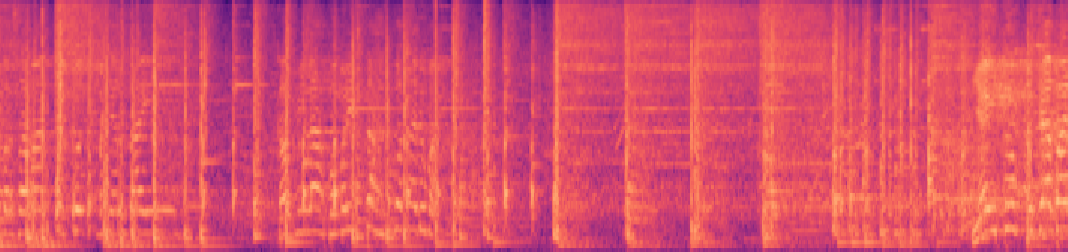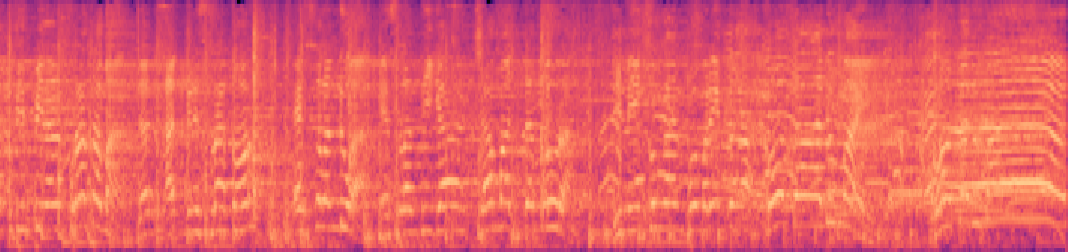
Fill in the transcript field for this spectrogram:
bersama ikut menyertai kafilah pemerintah Kota Dumai. Yaitu pejabat pimpinan Pratama dan administrator Eselon 2, Eselon 3, Camat dan Lurah di lingkungan pemerintah Kota Dumai. Kota Dumai.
